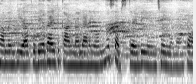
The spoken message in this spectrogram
കമന്റ് ചെയ്യുക. പുതിയതായിട്ട് കാണുന്നവരാണെങ്കിൽ ഒന്ന് സബ്സ്ക്രൈബ് ചെയ്യുകയും ചെയ്യണം കേട്ടോ.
